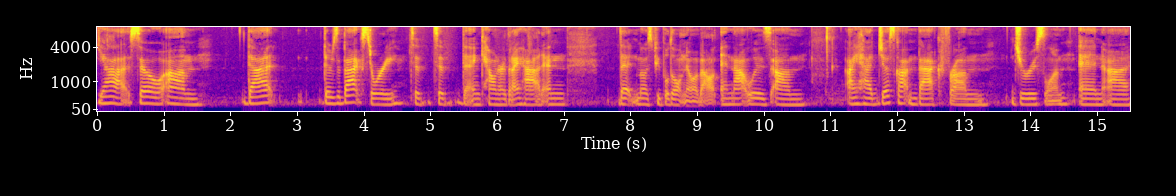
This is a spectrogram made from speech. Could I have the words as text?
Yeah. So, um, that there's a backstory to to the encounter that I had and that most people don't know about, and that was um, I had just gotten back from Jerusalem, and uh,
